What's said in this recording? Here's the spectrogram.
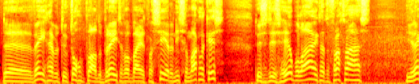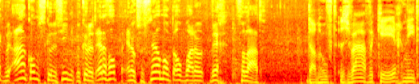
De wegen hebben natuurlijk toch een bepaalde breedte waarbij het passeren niet zo makkelijk is. Dus het is heel belangrijk dat de vrachtwagens direct bij aankomst kunnen zien, we kunnen het erf op en ook zo snel mogelijk de openbare weg verlaten. Dan hoeft zwaar verkeer niet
